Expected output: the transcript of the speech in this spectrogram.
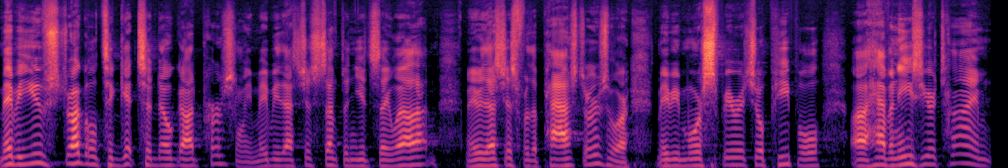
Maybe you've struggled to get to know God personally. Maybe that's just something you'd say, well, maybe that's just for the pastors, or maybe more spiritual people uh, have an easier time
